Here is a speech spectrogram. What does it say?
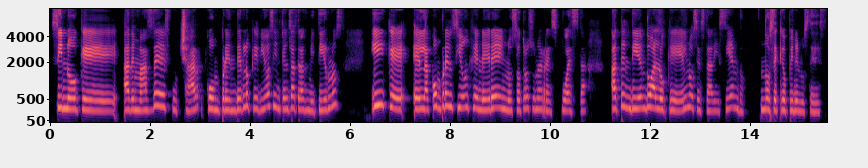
sino que además de escuchar, comprender lo que Dios intenta transmitirnos y que en la comprensión genere en nosotros una respuesta atendiendo a lo que Él nos está diciendo. No sé qué opinen ustedes.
